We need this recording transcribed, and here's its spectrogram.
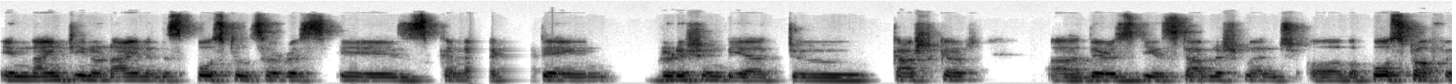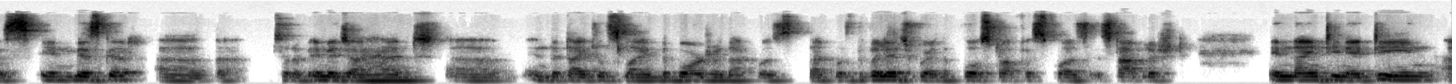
in 1909, and this postal service is connecting British India to Kashgar. Uh, there's the establishment of a post office in Misgar, uh, the sort of image I had uh, in the title slide, the border that was that was the village where the post office was established in 1918. Uh,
